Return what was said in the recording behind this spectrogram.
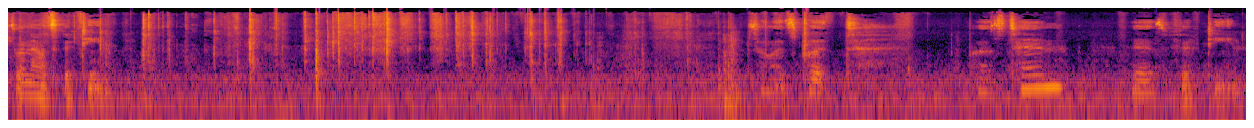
So now it's 15. So let's put plus 10 is 15.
